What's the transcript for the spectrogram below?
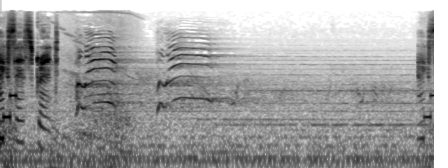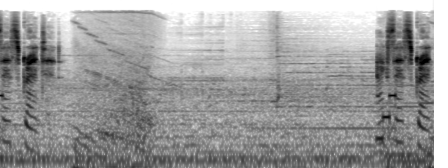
Access granted. Access granted. Access grant.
